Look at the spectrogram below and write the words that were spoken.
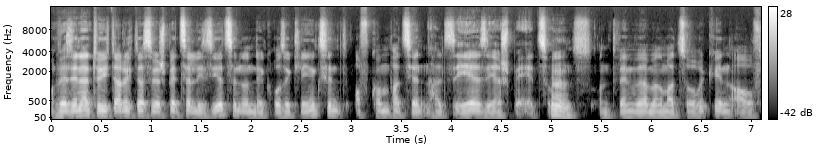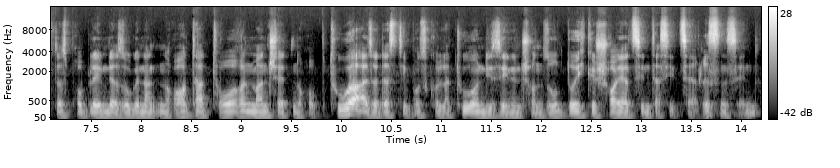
Und wir sind natürlich dadurch, dass wir spezialisiert sind und eine große Klinik sind, oft kommen Patienten halt sehr, sehr spät zu hm. uns. Und wenn wir nochmal zurückgehen auf das Problem der sogenannten Rotatorenmanschettenruptur, also dass die Muskulatur und die Sehnen schon so durchgescheuert sind, dass sie zerrissen sind.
